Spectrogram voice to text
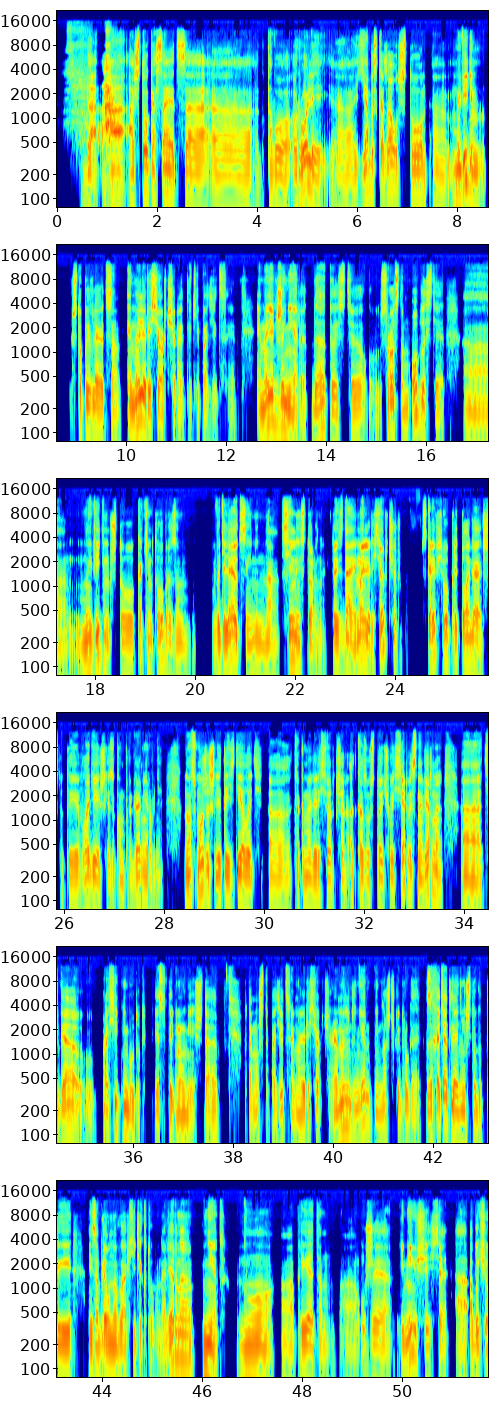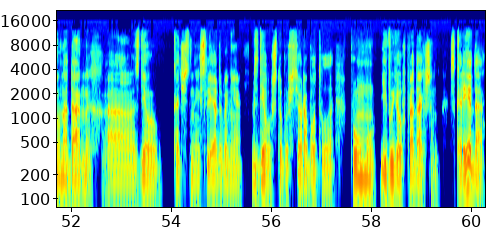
Да. А, а что касается э, того роли, э, я бы сказал, что э, мы видим, что появляются ML-researcher ы, такие позиции, ML-инженеры, да, то есть э, с ростом области э, мы видим, что каким-то образом выделяются именно сильные стороны. То есть, да, ML-researcher скорее всего, предполагают, что ты владеешь языком программирования. Но сможешь ли ты сделать, э, как ML-researcher, отказоустойчивый сервис, наверное, э, тебя просить не будут, если ты не умеешь, да, потому что позиция ML-researcher а. ML-инженер немножечко другая. Захотят ли они, чтобы ты изобрел новую архитектуру? Наверное, нет но а, при этом а, уже имеющийся а, обучил на данных, а, сделал качественные исследования, сделал, чтобы все работало по уму и вывел в продакшн, Скорее, да.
